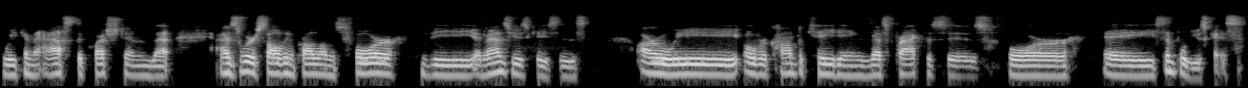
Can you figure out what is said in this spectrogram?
we can ask the question that as we're solving problems for the advanced use cases, are we overcomplicating best practices for a simple use case?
